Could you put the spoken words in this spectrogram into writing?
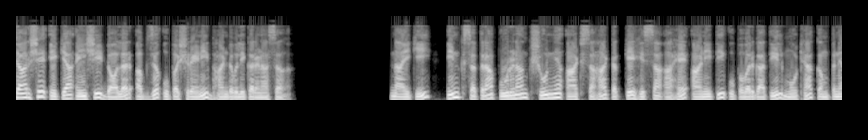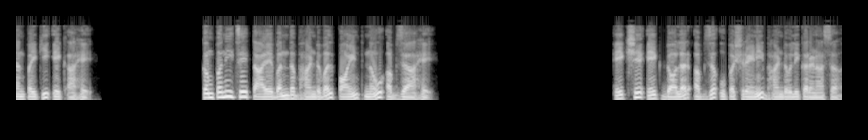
चारशे एक्याऐंशी डॉलर अब्ज उपश्रेणी भांडवलीकरणासह. नायकी इंक सतरा पूर्णांक शून्य आठ सहा टक्के हिस्सा आहे आणि ती उपवर्गातील मोठ्या कंपन्यांपैकी एक आहे. कंपनीचे ताळेबंद भांडवल पॉइंट नऊ अब्ज आहे. एकशे एक डॉलर अब्ज उपश्रेणी भांडवलीकरणासह.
